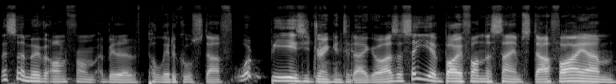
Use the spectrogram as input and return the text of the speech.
Let's uh, move it on from a bit of political stuff. What beers are you drinking today, guys? I see you're both on the same stuff. I um,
